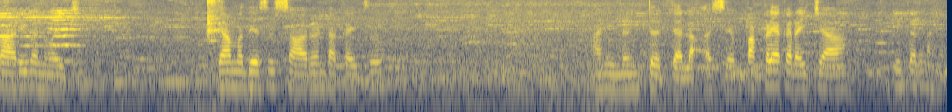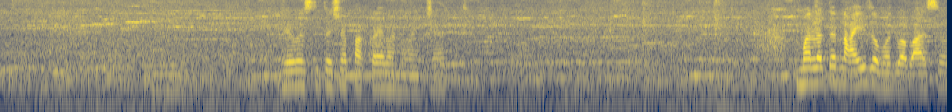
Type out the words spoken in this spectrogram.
पारी बनवायची. त्यामध्ये असं सारण टाकायचं. आणि नंतर त्याला असं पाकळ्या करायच्या. हे करणार. व्यवस्थित अशा पाकळ्या बनवायच्यात मला तर नाही जमत बाबा असं.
